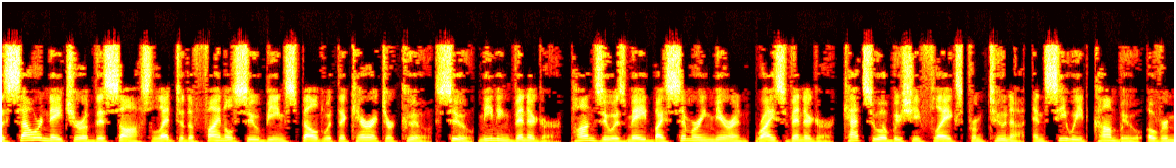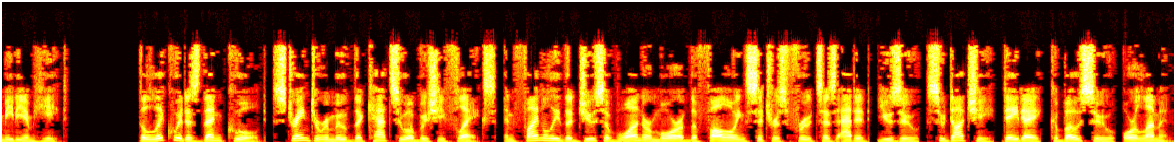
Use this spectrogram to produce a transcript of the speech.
The sour nature of this sauce led to the final su being spelled with the character ku su meaning vinegar. Ponzu is made by simmering mirin, rice vinegar, katsuobushi flakes from tuna, and seaweed kombu over medium heat. The liquid is then cooled, strained to remove the katsuobushi flakes, and finally the juice of one or more of the following citrus fruits is added, yuzu, sudachi, daidai, kabosu, or lemon.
